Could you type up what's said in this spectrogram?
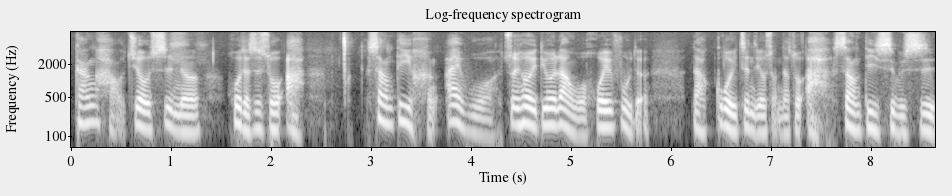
刚好就是呢？或者是说啊，上帝很爱我，最后一定会让我恢复的。那过一阵子又想到说啊，上帝是不是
